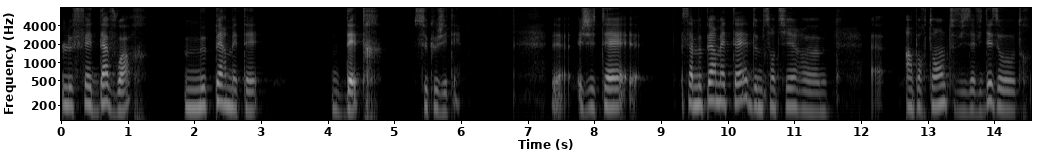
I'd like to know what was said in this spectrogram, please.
le fait d'avoir me permettait d'être ce que j'étais. Euh, j'étais, ça me permettait de me sentir euh, euh, importante vis-à-vis des autres,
